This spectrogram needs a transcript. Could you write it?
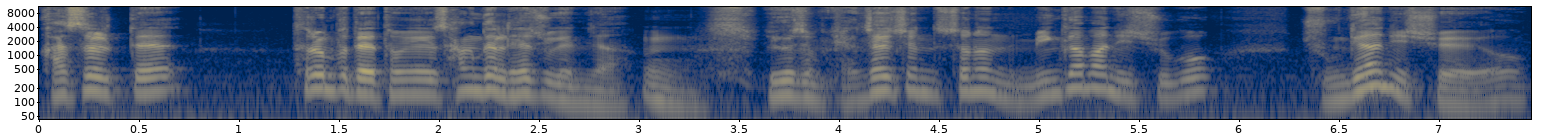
갔을 때 트럼프 대통령이 상대를 해주겠냐. 음. 이거 좀 굉장히 전- 저는 민감한 이슈고 중대한 이슈예요.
